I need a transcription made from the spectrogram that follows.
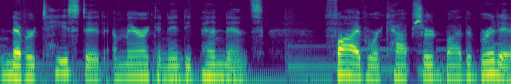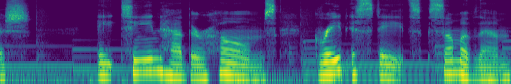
never tasted American independence. Five were captured by the British. 18 had their homes, great estates, some of them,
